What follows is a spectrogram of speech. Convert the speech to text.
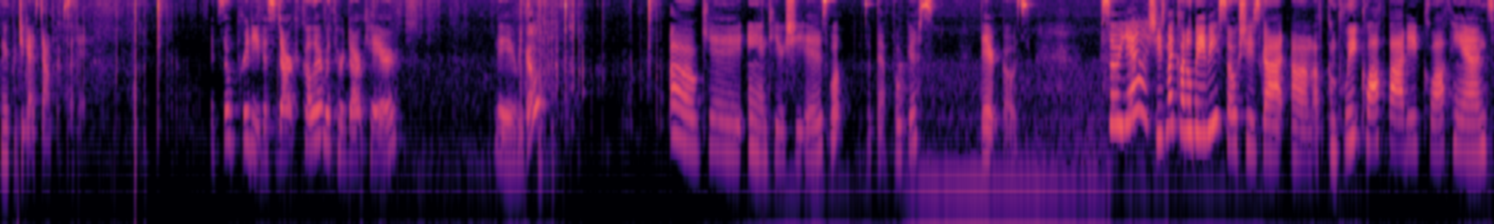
Let me put you guys down for a second. It's so pretty, this dark color with her dark hair. There we go. Okay, and here she is. Whoop, let that focus. There it goes. So yeah, she's my cuddle baby. So she's got um, a complete cloth body, cloth hands.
